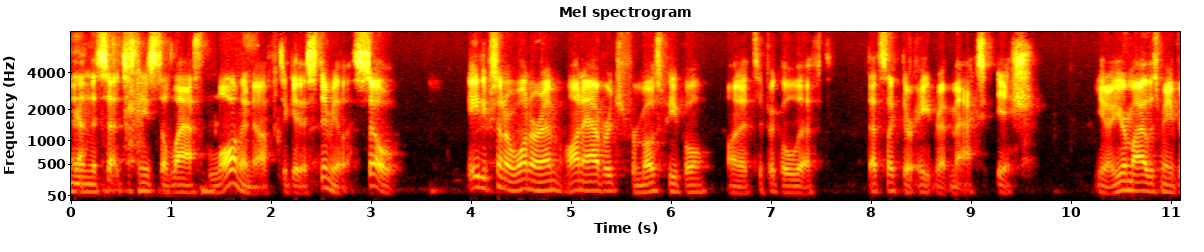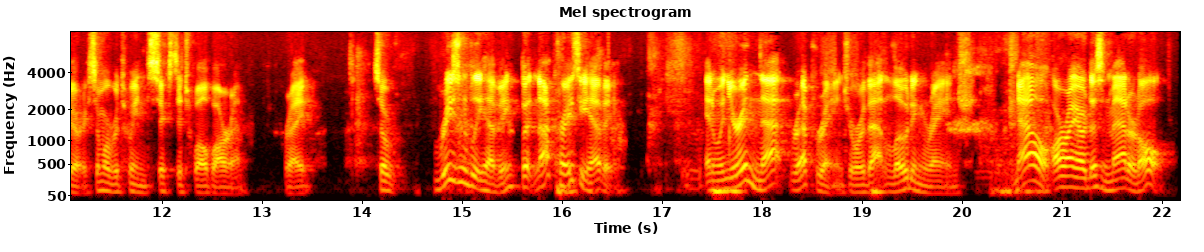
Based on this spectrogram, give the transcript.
yeah. then the set just needs to last long enough to get a stimulus. So, 80% of 1RM on average for most people on a typical lift that's like their eight rep max ish. You know, your mileage may vary somewhere between six to 12 RM, right? So reasonably heavy, but not crazy heavy. And when you're in that rep range or that loading range, now RIR doesn't matter at all.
